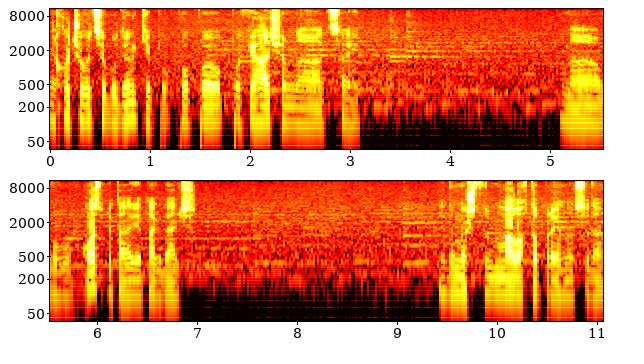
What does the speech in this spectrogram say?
Я хочу в ці будинки по- по- по- пофігачим на цей. На в- госпіталь і так далі. Я думаю, що тут мало хто пригнув сюди.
